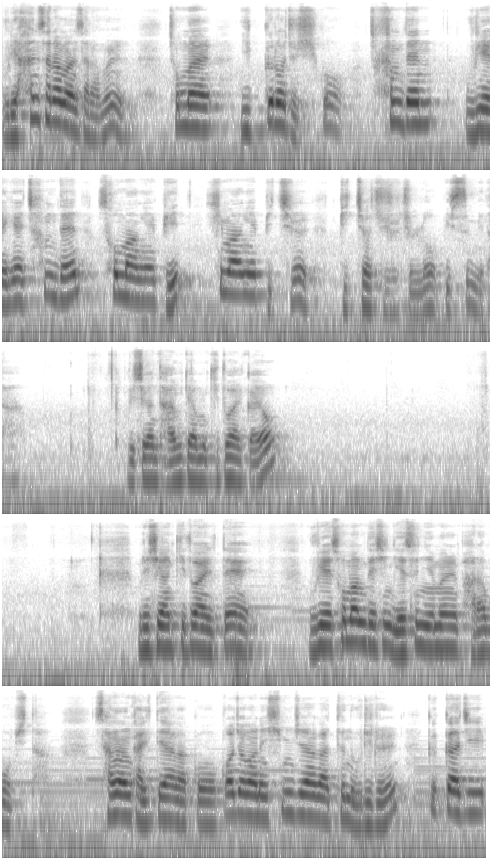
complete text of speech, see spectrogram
우리 한 사람 한 사람을 정말 이끌어 주시고 참된 우리에게 참된 소망의 빛, 희망의 빛을 비춰 주실 줄로 믿습니다. 우리 시간 다 함께 한번 기도할까요? 우리 시간 기도할 때 우리의 소망 되신 예수님을 바라봅시다. 상한 갈대와 같고 꺼져가는 심지와 같은 우리를 끝까지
